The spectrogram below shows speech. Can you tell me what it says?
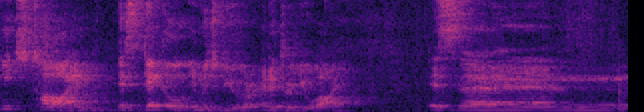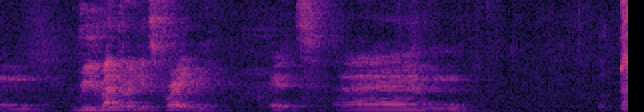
each time this GEGL image viewer editor UI is um, re-rendering its frame, it um,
